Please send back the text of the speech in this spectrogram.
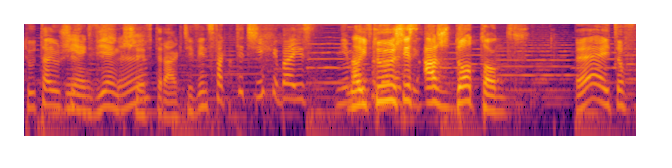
Tutaj już jest Większy. większy w trakcie, więc faktycznie chyba jest... Nie No ma i co tu już gadać, jest aż dotąd. Ej, to f-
